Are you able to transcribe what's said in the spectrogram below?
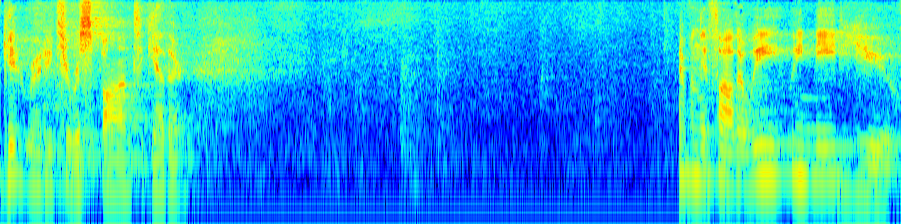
get ready to respond together. Heavenly Father, we, we need you,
